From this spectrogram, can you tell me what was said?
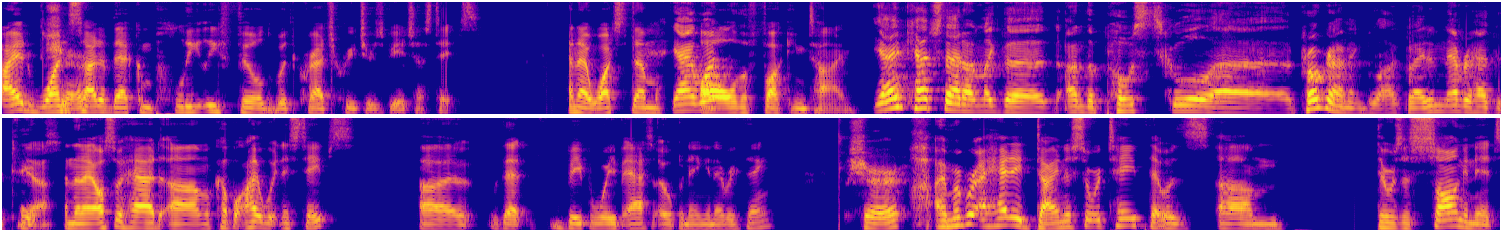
I had one Sure. side of that completely filled with Kratts' creatures VHS tapes, and I watched them Yeah, I wa- all the fucking time. Yeah, I'd catch that on like the on the post school uh, programming blog, but I didn't ever had the tapes. Yeah, and then I also had um, a couple eyewitness tapes. uh, that vaporwave ass opening and everything. Sure. I remember I had a dinosaur tape that was um, there was a song in it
